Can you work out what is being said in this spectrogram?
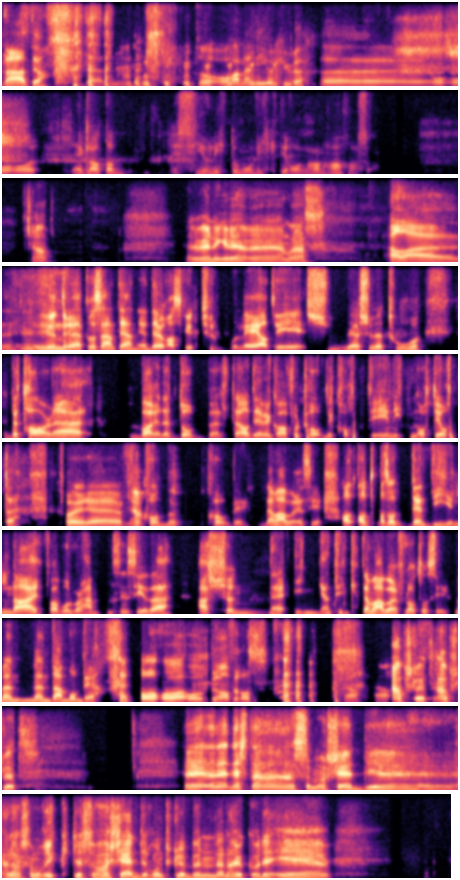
Dad, ja. Dad. Så, og han er 29. Uh, og, og, og, det er klart at det sier litt om hvor viktig rolle han har, altså. Ja. Er du enig i det, Andreas? Ja, jeg er 100% enig. Det er jo ganske utrolig at vi i 2022 betaler bare det dobbelte av det vi ga for Tony Cotty i 1988 for, uh, for ja. Conor Cody. Det må jeg bare si. Al al altså, Den dealen der fra Wolverhampton sin side jeg skjønner ingenting. Det må jeg bare få lov til å si. Men, men dem om det. og, og, og, bra for oss. ja. Ja. Absolutt. Absolutt. Eh, det neste som har skjedd, eh, eller som ryktes å ha skjedd rundt klubben denne uka, det er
